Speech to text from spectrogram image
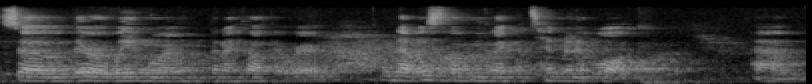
So there are way more than I thought there were. And that was only like a 10 minute walk. Um,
